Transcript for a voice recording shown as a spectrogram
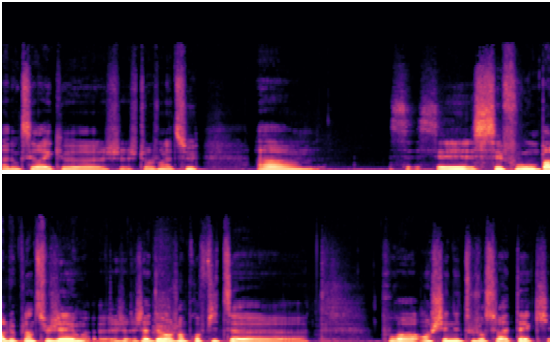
donc c'est vrai que je, je te rejoins là-dessus. c'est fou, on parle de plein de sujets. J'adore, j'en profite pour enchaîner toujours sur la tech.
